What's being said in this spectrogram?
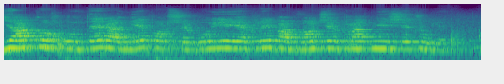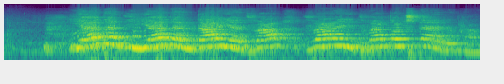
Ja komputera nie potrzebuję, jak ryba w wodzie w magnie się czuję. Jeden i jeden daje dwa, dwa i dwa to cztery, tak.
